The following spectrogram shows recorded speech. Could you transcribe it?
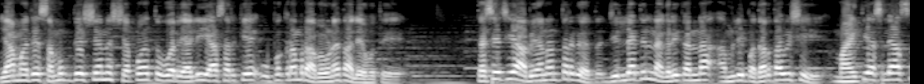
यामध्ये समुपदेशन शपथ व रॅली यासारखे उपक्रम राबवण्यात आले होते. तसेच या अभियानांतर्गत जिल्ह्यातील नागरिकांना अंमली पदार्थाविषयी माहिती असल्यास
